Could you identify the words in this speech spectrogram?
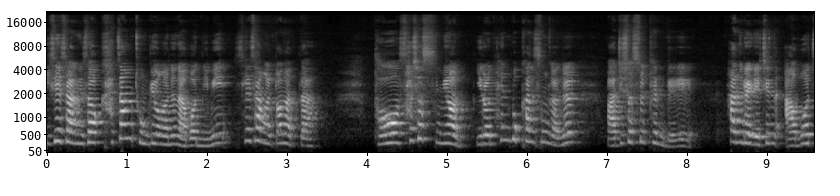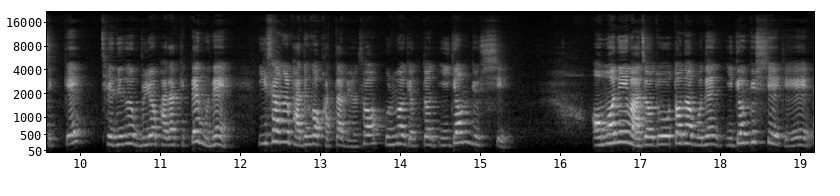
이 세상에서 가장 존경하는 아버님이 세상을 떠났다. 더 사셨으면 이런 행복한 순간을 맞으셨을 텐데 하늘에 계신 아버지께 재능을 물려받았기 때문에 이 상을 받은 것 같다면서 울먹였던 이경규 씨. 어머니마저도 떠나보낸 이경규 씨에게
